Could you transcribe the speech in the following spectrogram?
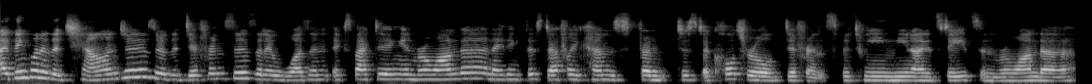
I think one of the challenges or the differences that I wasn't expecting in Rwanda, and I think this definitely comes from just a cultural difference between the United States and Rwanda,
